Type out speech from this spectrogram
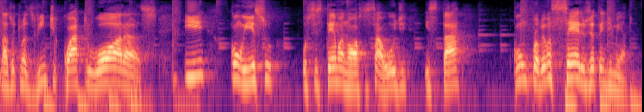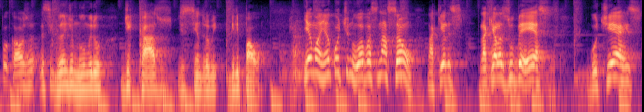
nas últimas 24 horas. E com isso, o sistema nosso de saúde está com problemas sérios de atendimento por causa desse grande número de casos de síndrome gripal. E amanhã continua a vacinação naqueles, naquelas UBS, Gutierrez,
